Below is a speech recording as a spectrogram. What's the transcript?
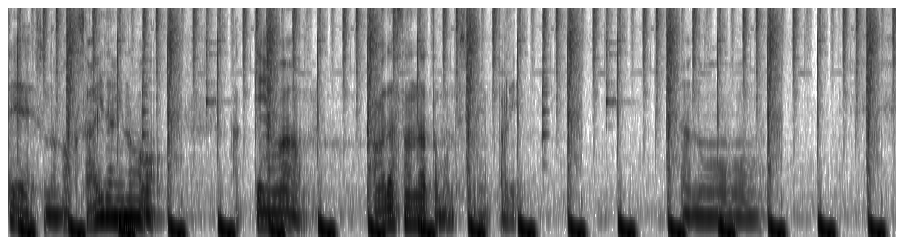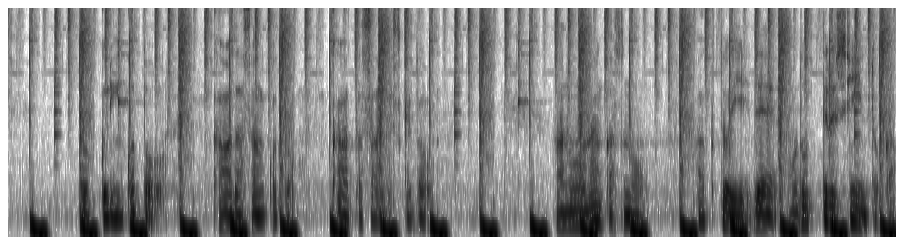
てその僕最大の発見は川田さんだと思うんですよねやっぱり。あのー、ドックリンこと川田さんこと川田さんですけどあのなんかそのファクトリーで踊ってるシーンとか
